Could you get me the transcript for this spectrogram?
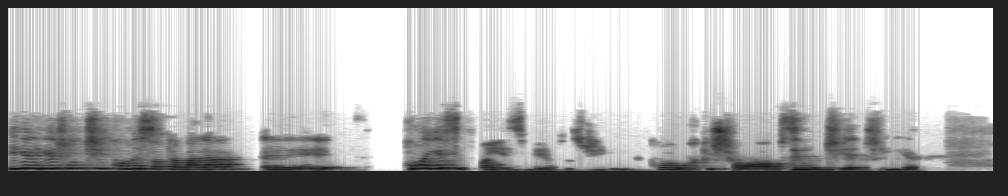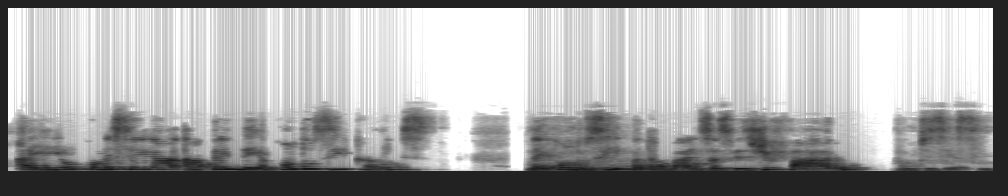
E aí a gente começou a trabalhar é, com esses conhecimentos de com workshops e no dia a dia. Aí eu comecei a, a aprender a conduzir cães, né? Conduzir para trabalhos às vezes de faro, vamos dizer assim,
